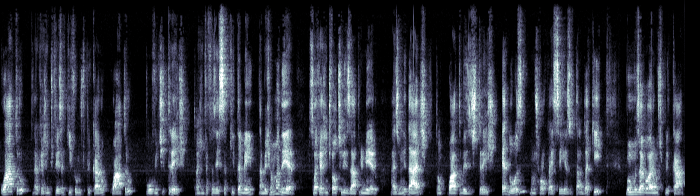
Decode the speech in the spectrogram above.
4, né, o que a gente fez aqui foi multiplicar o 4 por 23. Então, a gente vai fazer isso aqui também da mesma maneira, só que a gente vai utilizar primeiro as unidades. Então, 4 vezes 3 é 12, vamos colocar esse resultado aqui. Vamos agora multiplicar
